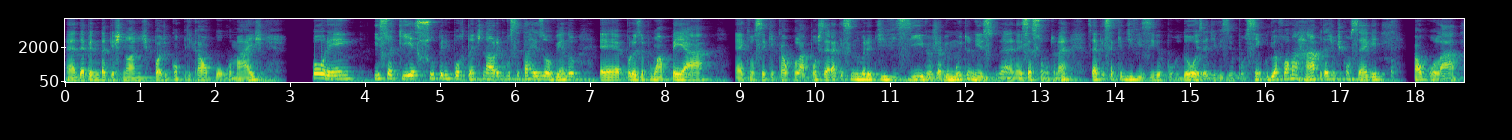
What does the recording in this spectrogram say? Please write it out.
né? dependendo da questão, a gente pode complicar um pouco mais. Porém, isso aqui é super importante na hora que você está resolvendo, é, por exemplo, uma PA, é, que você quer calcular, pô, será que esse número é divisível? Já vi muito nisso, né, nesse assunto, né? Será que isso aqui é divisível por 2, é divisível por 5? De uma forma rápida, a gente consegue calcular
